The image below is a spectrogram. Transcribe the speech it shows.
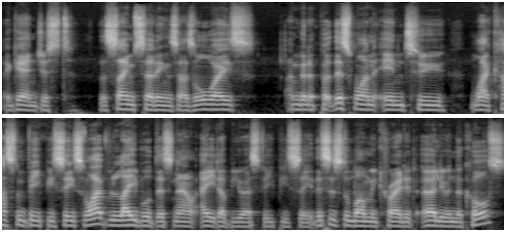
Again, just the same settings as always. I'm going to put this one into my custom VPC. So I've labeled this now AWS VPC. This is the one we created earlier in the course.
